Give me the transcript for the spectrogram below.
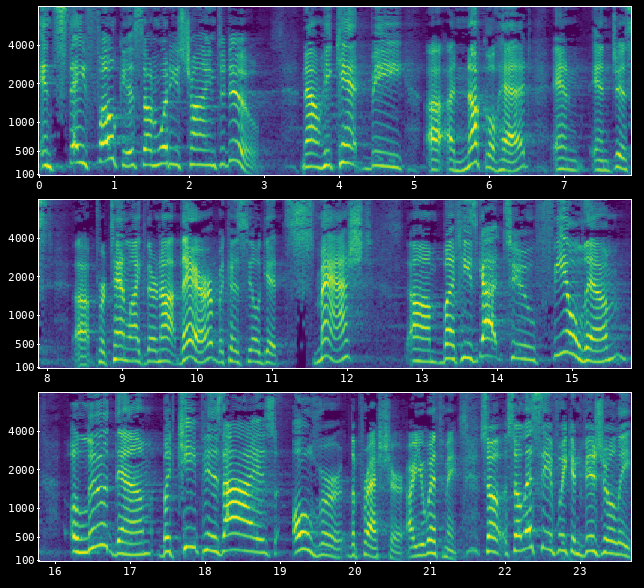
and stay focused on what he's trying to do. Now, he can't be a, a knucklehead and, and just uh, pretend like they're not there because he'll get smashed. Um, but he's got to feel them, elude them, but keep his eyes over the pressure. Are you with me? So, so let's see if we can visually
